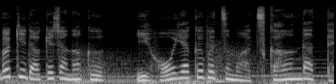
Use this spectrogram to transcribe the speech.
武器だけじゃなく違法薬物も扱うんだって？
